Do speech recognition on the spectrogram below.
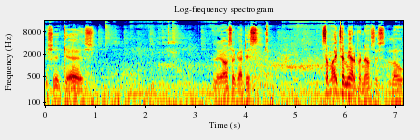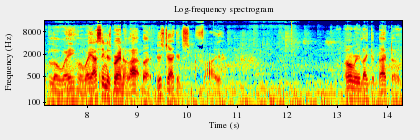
This shit gas. And they also got this. Somebody tell me how to pronounce this. Low low way, low way. I seen this brand a lot, but this jacket's fire. I don't really like the back though.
